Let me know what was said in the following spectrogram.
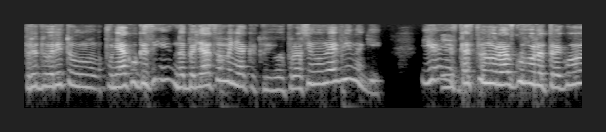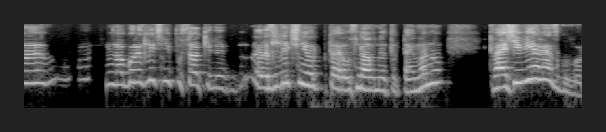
предварително понякога си набелязваме някакви въпроси, но не винаги. И естествено разговорът тръгва много различни посоки, различни от основната тема, но това е живия разговор.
